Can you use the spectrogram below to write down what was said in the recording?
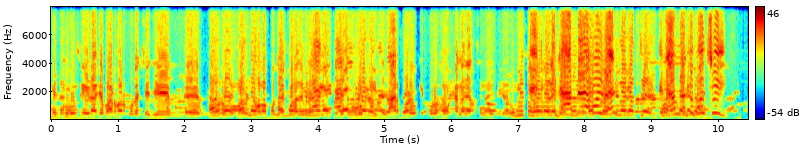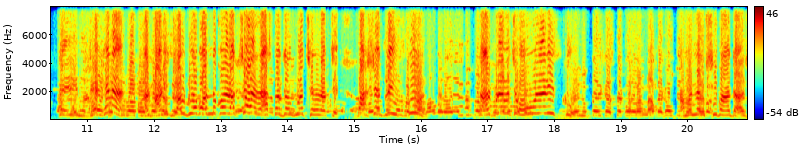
মুখ্যমন্ত্রী এর আগে বারবার বলেছে যে জল অপচয় করা যাবে না। তারপরেও কি পৌরসভা কেনা যাচ্ছে না? তুমি এটা আপনারা বলবেন? এটা আমরা তো বলছি। দেখে না আর বাড়ির জলগুলো বন্ধ করে রাখছে আর রাস্তার জলগুলো ছেড়ে রাখছে। পাশে একটা স্কুল তারপরে হচ্ছে অঙ্গনারী স্কুল। আমার নাম শিবা দাস।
